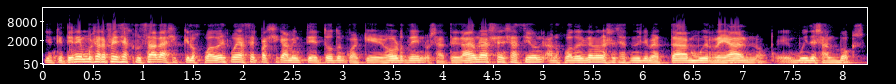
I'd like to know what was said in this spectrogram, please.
y aunque tiene muchas referencias cruzadas y que los jugadores pueden hacer prácticamente todo en cualquier orden, o sea, te da una sensación, a los jugadores le da una sensación de libertad muy real, ¿no? Eh, muy de sandbox.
